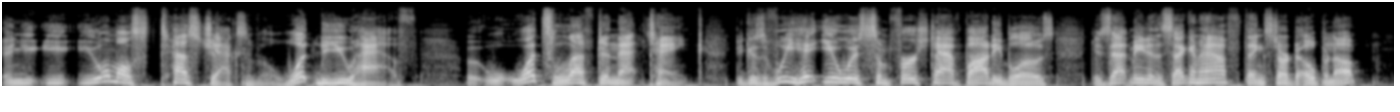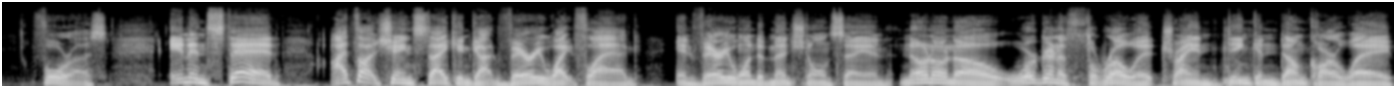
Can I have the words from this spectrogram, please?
and you, you, you almost test Jacksonville, what do you have? What's left in that tank? Because if we hit you with some first half body blows, does that mean in the second half things start to open up for us? And instead, I thought Shane Steichen got very white flag and very one dimensional in saying, no, no, no, we're going to throw it, try and dink and dunk our way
